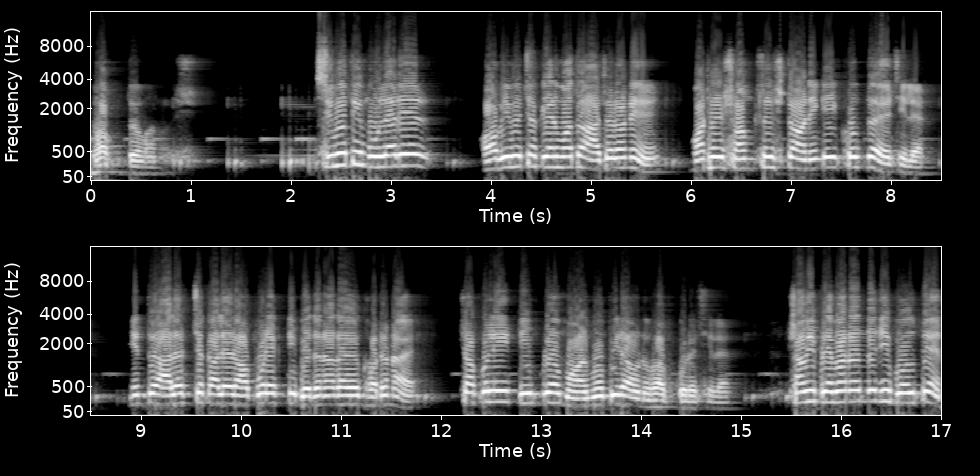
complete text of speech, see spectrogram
ভক্ত মানুষ। শ্রীমতী মুলারের অবিবেচকের মতো আচরণে মঠের সংশ্লিষ্ট অনেকেই ক্ষুব্ধ হয়েছিলেন। কিন্তু আলোচ্যকালের অপর একটি বেদনাদায়ক ঘটনায় সকলেই তীব্র মর্মপীড়া অনুভব করেছিলেন। স্বামী প্রেমানন্দজি বলতেন,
